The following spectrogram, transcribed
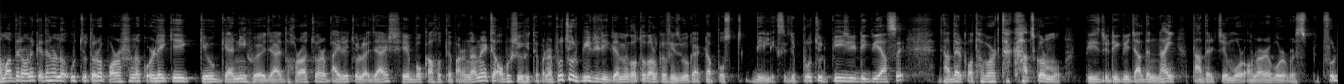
আমাদের অনেকে ধরনের উচ্চতর পড়াশোনা করলেই কি কেউ জ্ঞানী হয়ে যায় ধরাচর বাইরে চলে যায়, সে বোকা হতে পারে না। এটা অবশ্যই হতে পারে না। প্রচুর পিএইচডি ডিগ্রি আমি গতকালকে ফেসবুকে একটা পোস্ট দিয়ে লিখছি যে প্রচুর পিএইচডি ডিগ্রি আছে, যাদের কথাবার্তা, কাজকর্ম পিএইচডি ডিগ্রি যাদের নাই, তাদের চেয়ে মোর অনারেবল রেসপেক্টফুল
